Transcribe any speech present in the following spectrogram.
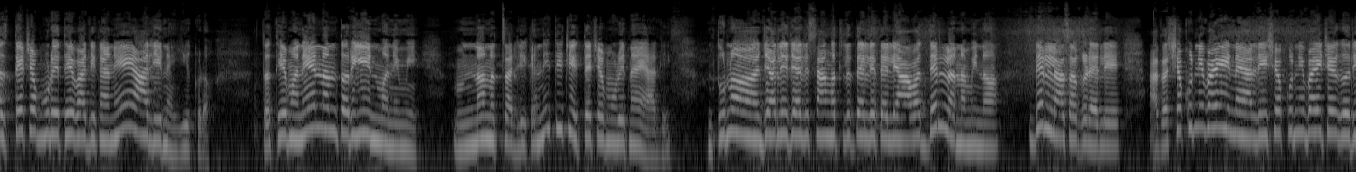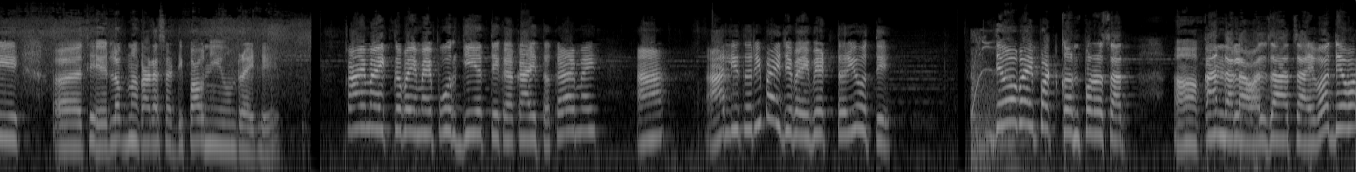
आज त्याच्यामुळे ते वादिकाने आली नाही इकडं. तर ते म्हणे नंतर येईन म्हणे मी. ननद चालली का नाही तिची त्याच्यामुळे नाही आली. तू ना ज्याले ज्याले सांगितलं त्याले त्याले आवाज दिला ना मी ना दिला सगळ्याले. आता शकुनीबाई नाही आली शकुनीबाईच्या घरी ते लग्न काढासाठी पाहुणे येऊन राहिले. काय माहीत का बाई माई पोरगी येते का काय तर काय माहीत? आ? आली तरी पाहिजे बाई भेट तरी होते. देवा बाई पटकन प्रसाद कांदा लावायला जायचं आहे व देवा.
